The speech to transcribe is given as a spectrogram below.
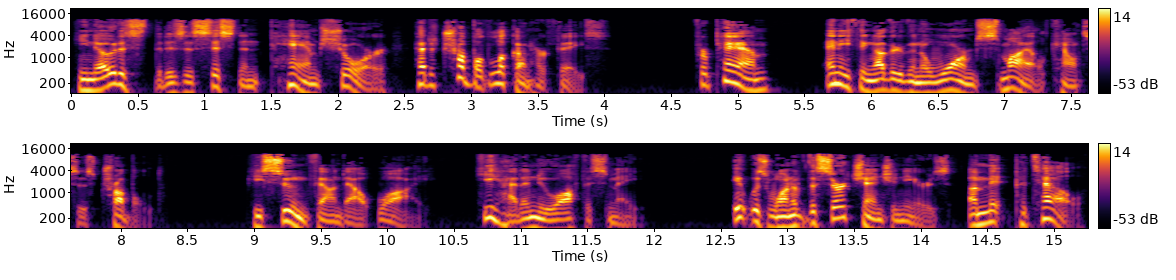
he noticed that his assistant, Pam Shore, had a troubled look on her face. For Pam, anything other than a warm smile counts as troubled. He soon found out why. He had a new office mate. It was one of the search engineers, Amit Patel,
